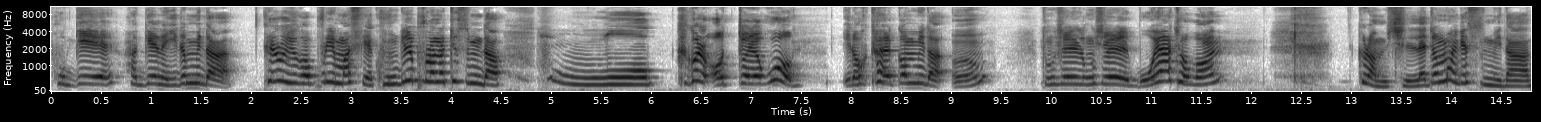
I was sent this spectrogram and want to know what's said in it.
포기하기에는 이릅니다. 피로 이거 뿌리 마시게 공기를 불어넣겠습니다. 후, 그걸 어쩌려고? 이렇게 할 겁니다. 응? 둥실둥실 뭐야 저건? 그럼 실례 좀 하겠습니다.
